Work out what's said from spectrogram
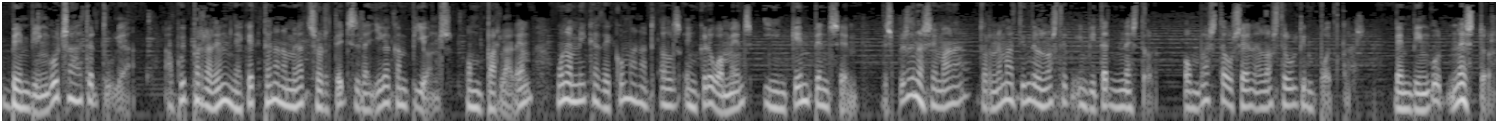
Benvinguts a la tertúlia. Avui parlarem d'aquest tan anomenat sorteig de la Lliga Campions, on parlarem una mica de com han anat els encreuaments i en què en pensem. Després d'una setmana tornem a tindre el nostre invitat Néstor, on va estar ausent el nostre últim podcast. Benvingut, Néstor.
